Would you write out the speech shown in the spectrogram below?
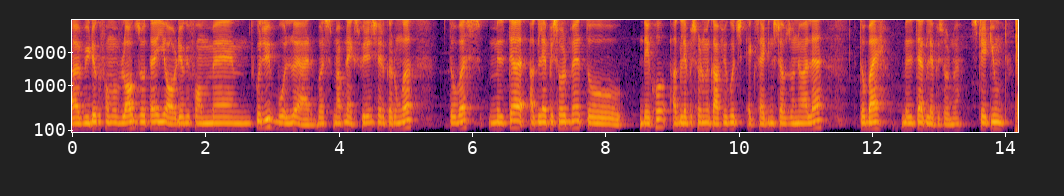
वीडियो के फॉर्म में व्लॉग्स होता है या ऑडियो के फॉर्म में, कुछ भी बोल लो यार, बस मैं अपना एक्सपीरियंस शेयर करूँगा। तो बस मिलते हैं अगले एपिसोड में। तो देखो, अगले एपिसोड में काफ़ी कुछ एक्साइटिंग स्टफ्स होने वाला है। तो बाय मिलते हैं अगले एपिसोड में। स्टे ट्यून्ड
